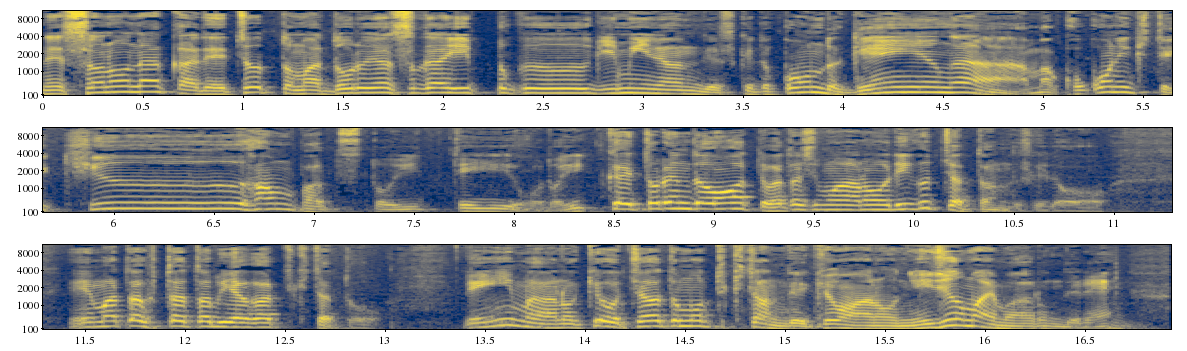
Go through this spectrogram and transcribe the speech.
で、その中でちょっとまあドル安が一服気味なんですけど、今度原油が、まあここに来て急反発と言っていいほど、一回トレンドが終わって私もあのリグっちゃったんですけど、えー、また再び上がってきたと。で、今あの今日チャート持ってきたんで、今日はあの20枚もあるんでね、うん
